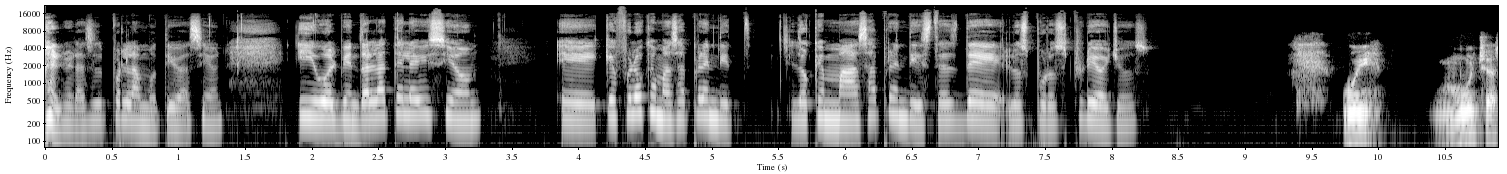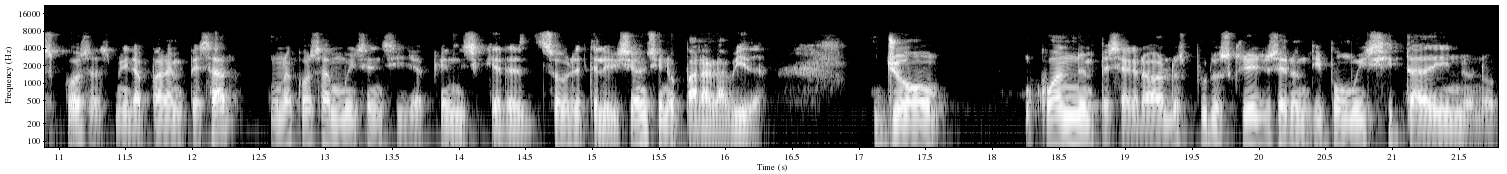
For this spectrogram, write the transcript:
gracias por la motivación. Y volviendo a la televisión, eh, ¿qué fue lo que más aprendí, lo que más aprendiste de los puros criollos? Uy, muchas cosas. Mira, para empezar, una cosa muy sencilla que ni siquiera es sobre televisión, sino para la vida. Yo cuando empecé a grabar los puros criollos era un tipo muy citadino, ¿no?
